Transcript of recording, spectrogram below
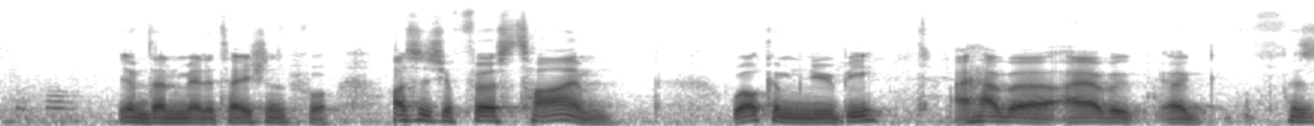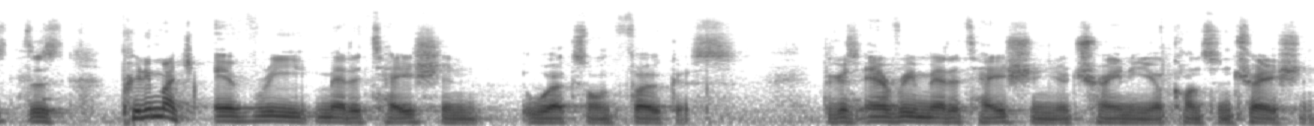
before. You haven't done meditations before. Oh, this is your first time. Welcome, newbie. I have a, I have a, a there's, there's pretty much every meditation works on focus because every meditation you're training your concentration.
